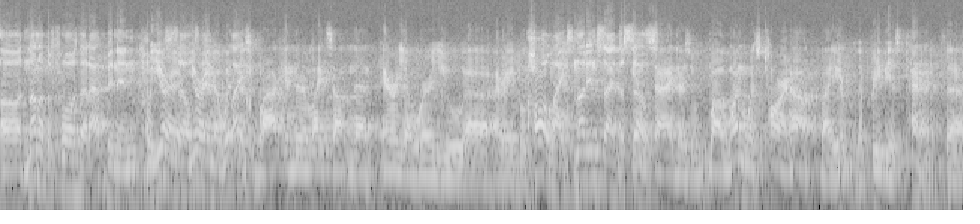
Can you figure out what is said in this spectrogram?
uh, none of the floors that I've been in. well, you're in, you're in a witness light. block, and there are lights out in that area where you uh, are able to. Hall lights, not inside the cells. Inside, there's well, one was torn out by your, the previous tenant uh,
